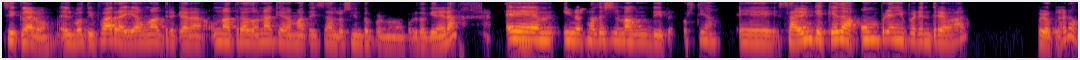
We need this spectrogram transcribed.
Sí, claro, el Botifarra i a un altre que ara, una altra dona que ara mateix, lo siento, però no me acuerdo quién era. Eh, I nosaltres ens vam dir, hòstia, eh, saben que queda un premi per entregar? Però, claro,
